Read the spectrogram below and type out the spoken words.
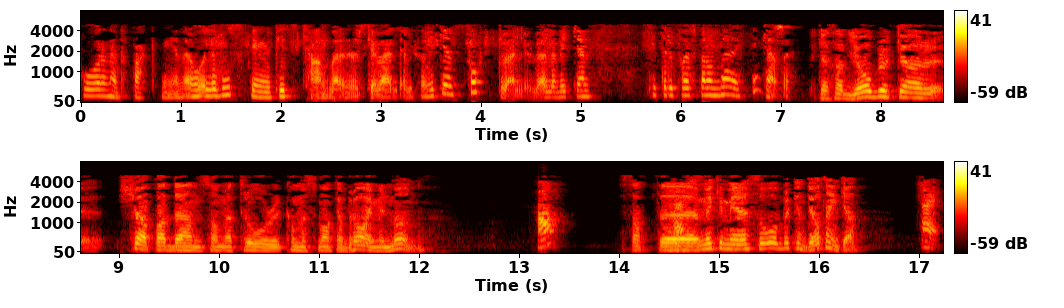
På den här förpackningen eller hos din fiskhandlare när du ska välja? Liksom, vilken sort väljer du? Eller vilken tittar du på efter någon märkning kanske? Jag kan säga att jag brukar köpa den som jag tror kommer smaka bra i min mun. Ja. Så att, eh, mycket mer än så brukar inte jag tänka. Nej.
